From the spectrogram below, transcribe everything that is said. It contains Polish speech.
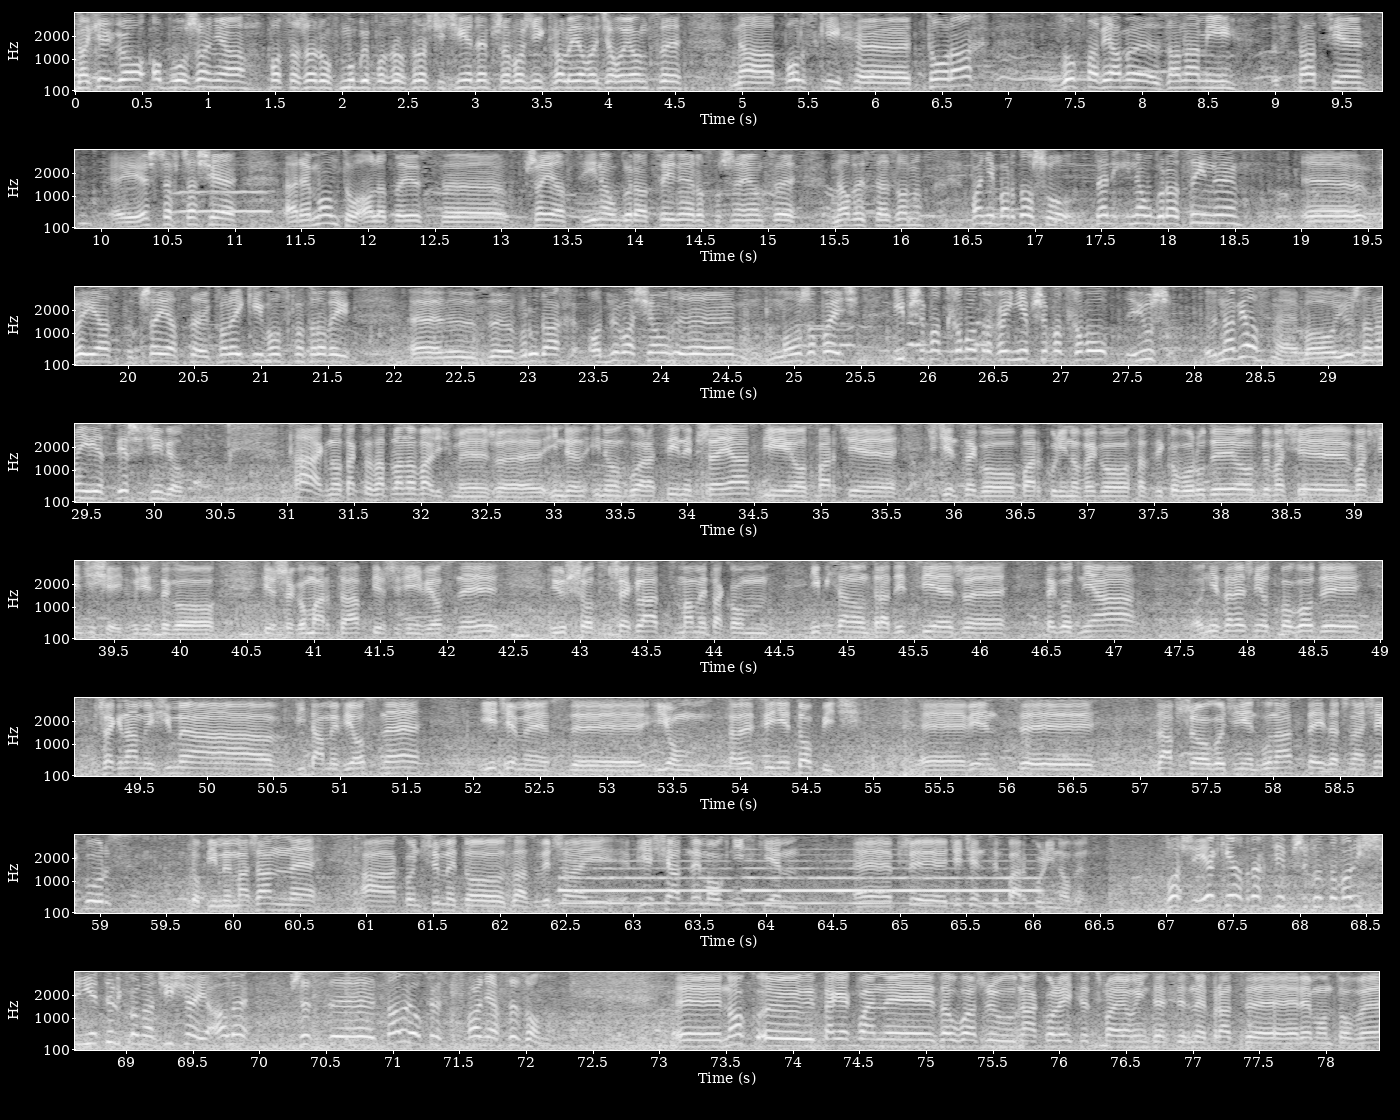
Takiego obłożenia pasażerów mógłby pozazdrościć jeden przewoźnik kolejowy działający na polskich e, torach. Zostawiamy za nami stację e, jeszcze w czasie remontu, ale to jest e, przejazd inauguracyjny rozpoczynający nowy sezon. Panie Bartoszu, ten inauguracyjny e, wyjazd, przejazd kolejki wąskotorowej w Rudach odbywa się, można powiedzieć, i przypadkowo, trochę i nieprzypadkowo już na wiosnę, bo już za nami jest pierwszy dzień wiosny. Tak, no tak to zaplanowaliśmy, że inauguracyjny przejazd i otwarcie dziecięcego parku linowego stacji Koworudy odbywa się właśnie dzisiaj, 21 marca, w pierwszy dzień wiosny. Już od trzech lat mamy taką niepisaną tradycję, że tego dnia, niezależnie od pogody, żegnamy zimę, a witamy wiosnę. Jedziemy ją tradycyjnie topić, E, więc e, zawsze o godzinie 12 zaczyna się kurs topimy marzannę, a kończymy to zazwyczaj biesiadnym ogniskiem e, przy dziecięcym parku linowym. Właśnie, jakie atrakcje przygotowaliście nie tylko na dzisiaj, ale przez e, cały okres trwania sezonu? E, No, tak jak Pan zauważył, na kolejce trwają intensywne prace remontowe.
